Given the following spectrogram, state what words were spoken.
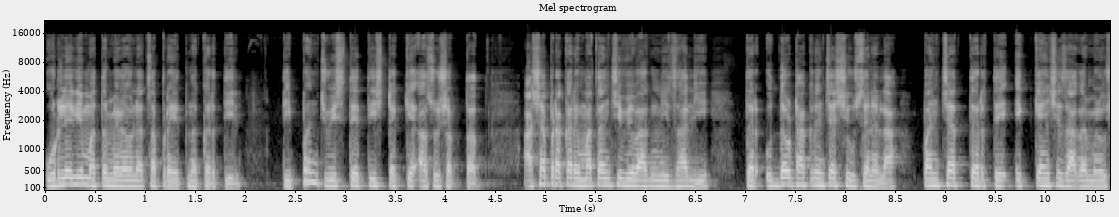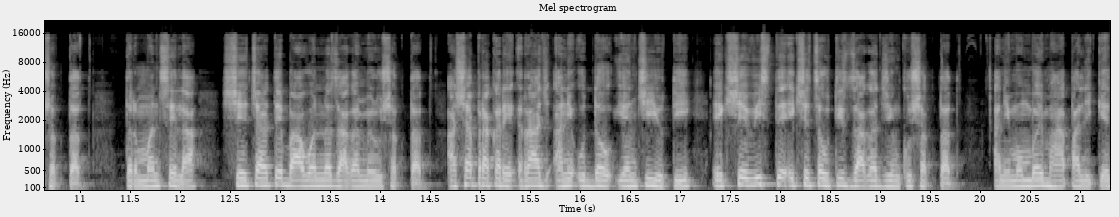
उरलेली मतं मिळवण्याचा प्रयत्न करतील. ती पंचवीस ते तीस टक्के असू शकतात. अशा प्रकारे मतांची विभागणी झाली तर उद्धव ठाकरेंच्या शिवसेनेला पंच्याहत्तर ते एक्क्याऐंशी जागा मिळू शकतात. तर मनसेला शेहेचाळ ते बावन्न जागा मिळू शकतात. अशा प्रकारे राज आणि उद्धव यांची युती एकशे वीस ते एकशे चौतीस जागा जिंकू शकतात. आणि मुंबई महापालिकेत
